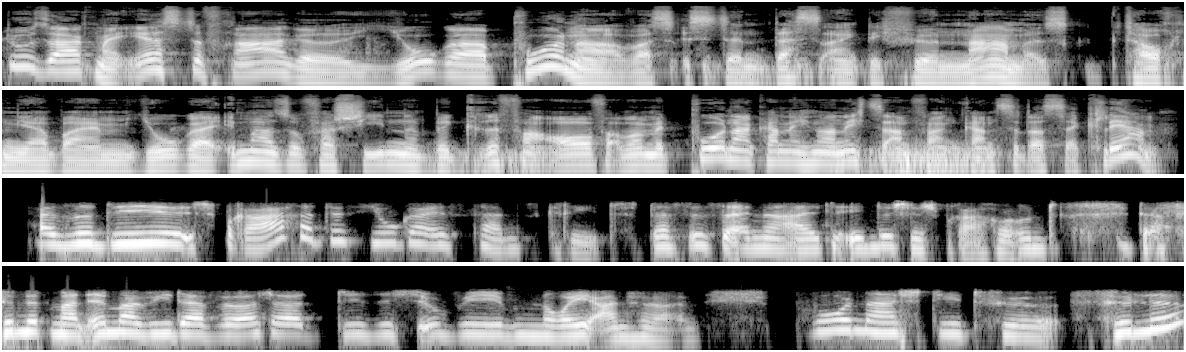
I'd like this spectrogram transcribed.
Du sag mal, erste Frage. Yoga Purna, was ist denn das eigentlich für ein Name? Es tauchen ja beim Yoga immer so verschiedene Begriffe auf, aber mit Purna kann ich noch nichts anfangen. Kannst du das erklären? Also die Sprache des Yoga ist Sanskrit. Das ist eine alte indische Sprache und da findet man immer wieder Wörter, die sich irgendwie neu anhören. Purna steht für Fülle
